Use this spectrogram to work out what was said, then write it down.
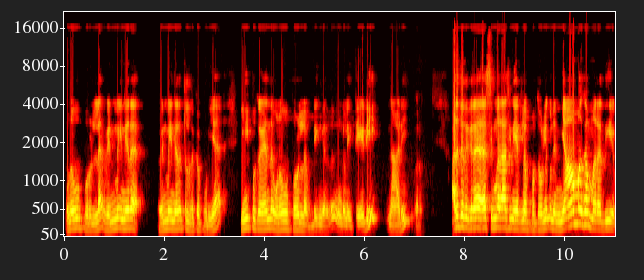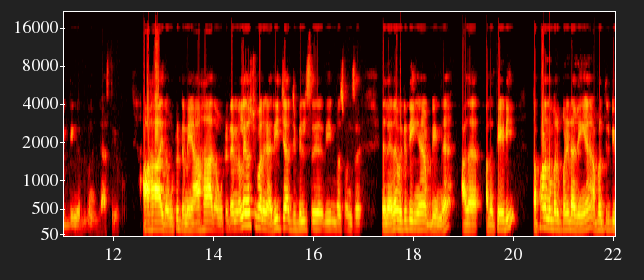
உணவுப் பொருள்ல வெண்மை நிற வெண்மை நிறத்தில் இருக்கக்கூடிய இனிப்பு கலந்த உணவுப் பொருள் அப்படிங்கிறது உங்களை தேடி நாடி வரும். அடுத்து இருக்கிற சிம்மராசி நேர்களை பொறுத்தவரைக்கும் கொஞ்சம் ஞாபக மறதி அப்படிங்கிறது கொஞ்சம் ஜாஸ்தி இருக்கும். ஆஹா இதை விட்டுட்டனே ஆஹா அதை விட்டுட்டேனே. நல்லா யோசிச்சு பாருங்க ரீசார்ஜ் பில்ஸு ரீஇம்பர்ஸ்மெண்ட்ஸு இதில் எதை விட்டுட்டீங்க அப்படின்னு அதை அதை தேடி தப்பான நம்பருக்கு பண்ணிடாதீங்க. அப்புறம் திருப்பி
